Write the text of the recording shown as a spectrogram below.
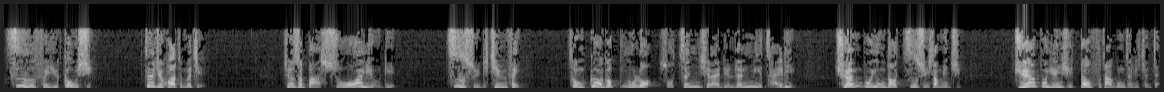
自废于沟渠。这句话怎么解？就是把所有的治水的经费，从各个部落所争起来的人力财力，全部用到治水上面去，绝不允许豆腐渣工程的存在。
